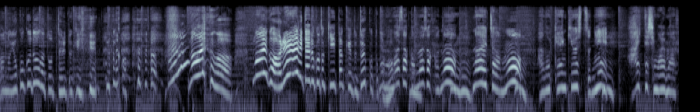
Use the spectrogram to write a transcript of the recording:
あの予告動画撮ってる時に なんか「なえがなえがあれ?」みたいなこと聞いたけどどういうことかな？まさかうん。まさかうのんうん。なえちゃんもうん。あの研究室うにん。入ってしまいます。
